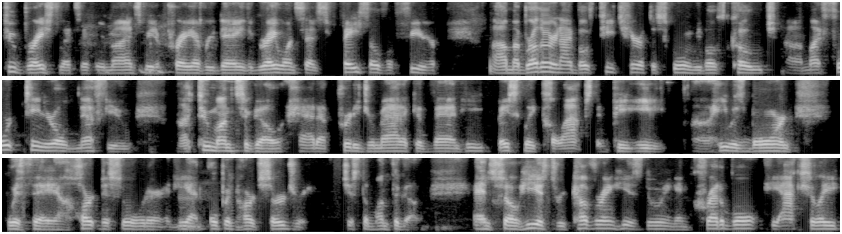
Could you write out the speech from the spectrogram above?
two bracelets. It reminds me to pray every day. The gray one says "Faith over Fear." Uh, my brother and I both teach here at the school, and we both coach. Uh, my 14 year old nephew. Uh, two months ago, had a pretty dramatic event. He basically collapsed in PE uh, he was born with a heart disorder and he had mm. open heart surgery just a month ago. And so he is recovering. He is doing incredible. He actually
